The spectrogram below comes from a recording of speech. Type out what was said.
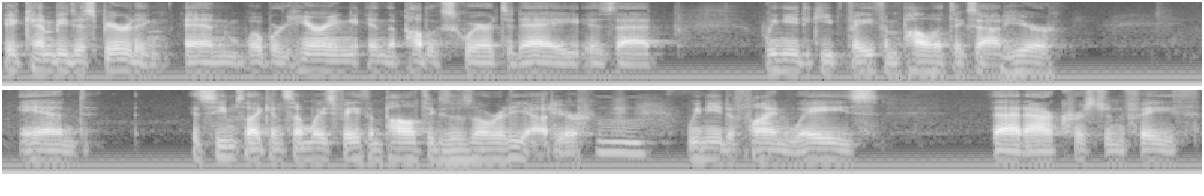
it can be dispiriting, and what we're hearing in the public square today is that we need to keep faith and politics out here. And it seems like, in some ways, faith and politics is already out here. We need to find ways that our Christian faith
